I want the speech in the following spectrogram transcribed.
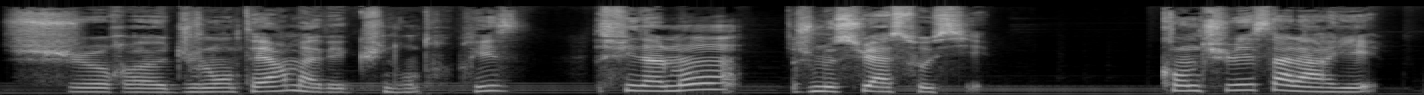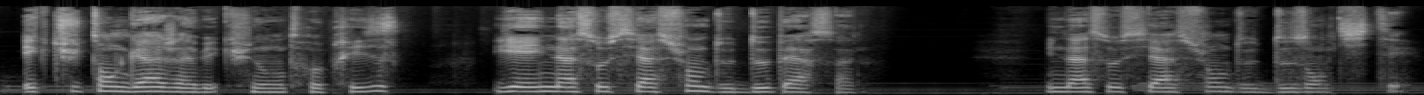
sur euh, du long terme avec une entreprise, finalement, je me suis associée. Quand tu es salarié et que tu t'engages avec une entreprise, il y a une association de deux personnes. Une association de deux entités,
